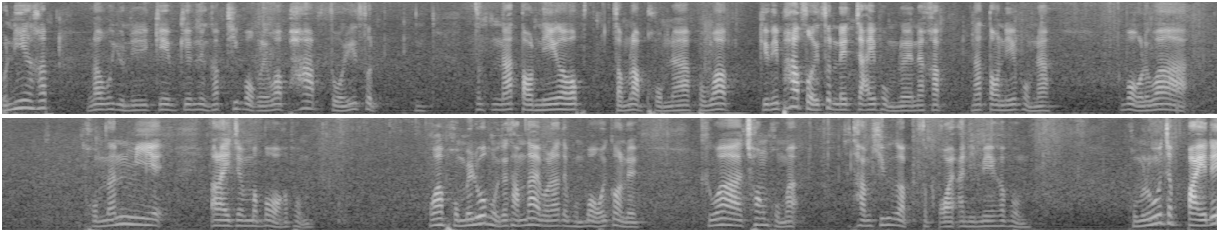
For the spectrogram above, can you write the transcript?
วันนี้นะครับเราอยู่ในเกมเกมหนึ่งครับที่บอกเลยว่าภาพสวยที่สุดณตอนนี้ครับสำหรับผมนะผมว่าเกมนี้ภาพสวยที่สุดในใจผมเลยนะครับณตอนนี้ผมนะบอกเลยว่า ผมนั้นมีอะไรจะมาบอกครับผมว่าผมไม่รู้ว่าผมจะทำได้ป่ะนะแต่ผมบอกไว้ก่อนเลย คือว่าช่องผมอะ ทำคลิปเกี่ยวกับสปอยอนิเมะครับผม ผมไม่รู้ว่าจะไปได้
